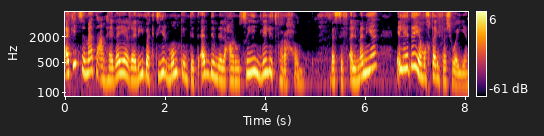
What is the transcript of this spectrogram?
أكيد سمعت عن هدايا غريبة كتير ممكن تتقدم للعروسين ليلة فرحهم بس في ألمانيا الهدية مختلفة شوية.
